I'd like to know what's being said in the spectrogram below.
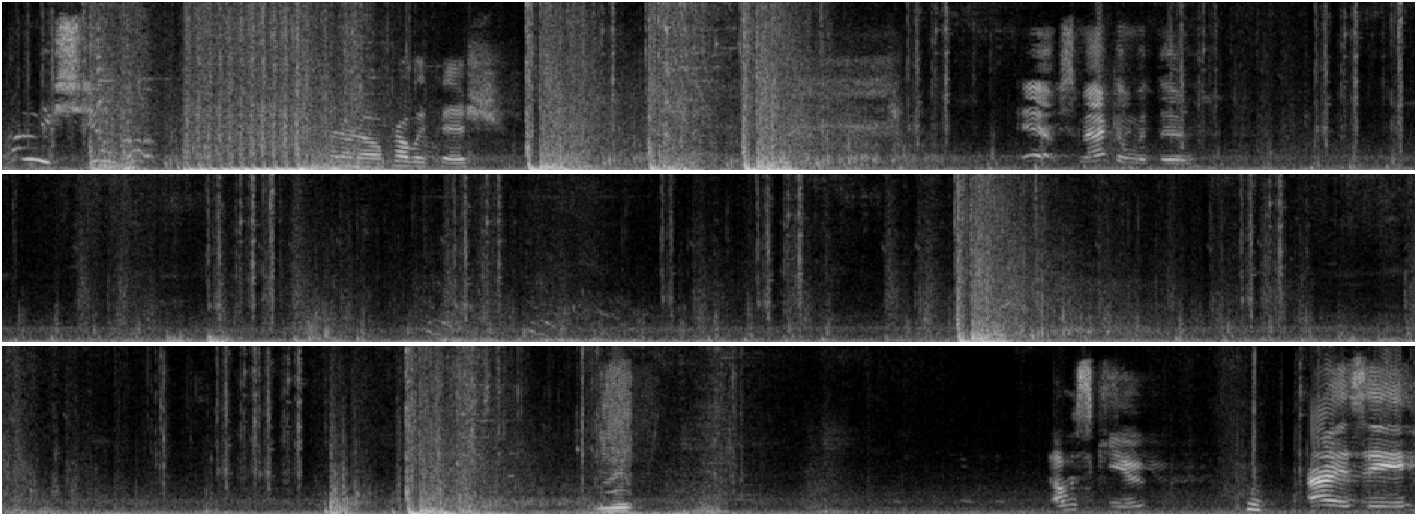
How did he shield up? I don't know, probably fish. Damn, smack him with them. That was cute. Alright, Z.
